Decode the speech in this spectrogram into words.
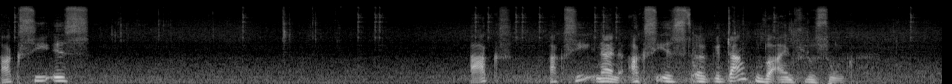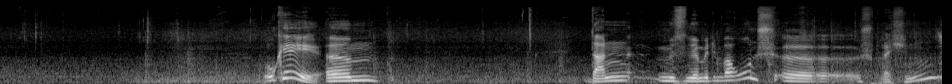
Axi ist... Ax... Axi? Nein, Axi ist äh, Gedankenbeeinflussung. Okay, ähm... Dann müssen wir mit dem Baron sch äh, sprechen.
